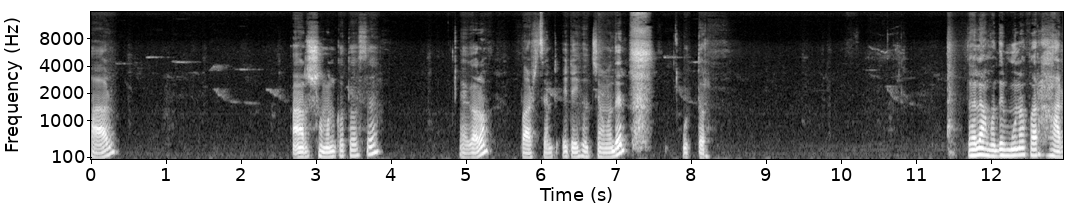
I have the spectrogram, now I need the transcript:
হার আর সমান কত আছে? এগারো পার্সেন্ট। এটাই হচ্ছে আমাদের উত্তর। তাহলে আমাদের মুনাফার হার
